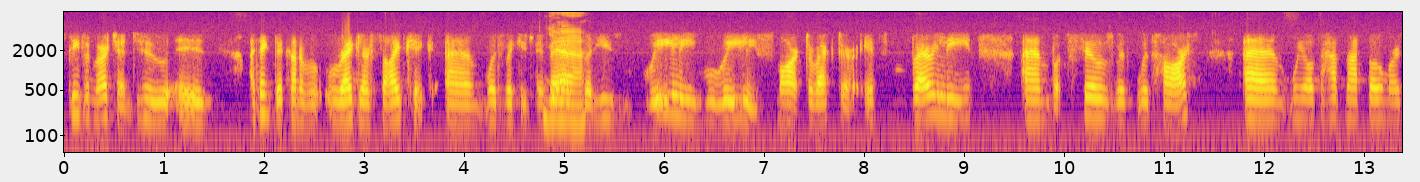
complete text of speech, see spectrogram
Stephen Merchant, who is, I think, the kind of regular sidekick um, with Ricky Gervais. Yeah. But he's really, really smart director. It's very lean um, but filled with, with heart. Um, we also have Matt Bomer's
